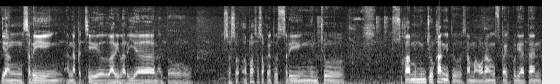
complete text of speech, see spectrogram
yang sering anak kecil lari-larian atau sosok apa sosoknya tuh sering muncul suka memunculkan gitu sama orang supaya kelihatan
